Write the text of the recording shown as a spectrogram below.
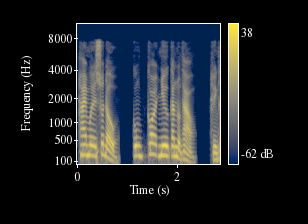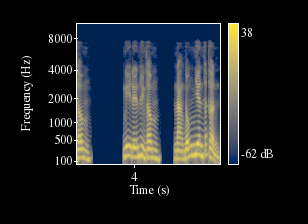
20 xuất đầu, cũng coi như căn nộn thảo, hình thâm. Nghĩ đến hình thâm, nàng đống nhiên thất thần.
